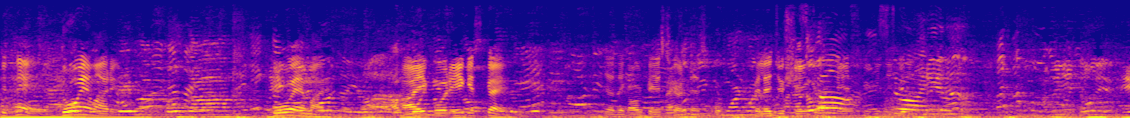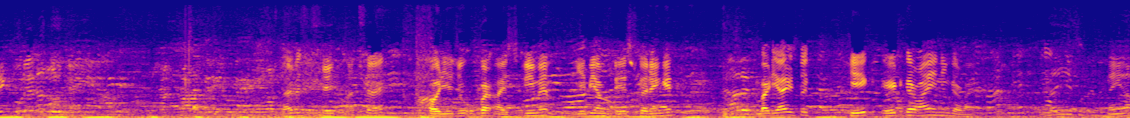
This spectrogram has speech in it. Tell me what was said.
कितने? दो है हमारे। दो है हमारे। हाँ एक और एक इसका है। या दिखाओ टेस्ट करते हैं इसको। पहले जो शेक है टेस्ट शेक अच्छा है। और ये जो ऊपर आइसक्रीम है ये भी हम टेस्ट करेंगे। बट यार इस पर केक ऐड करवाएँ या नहीं करवाएँ? नहीं ना?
